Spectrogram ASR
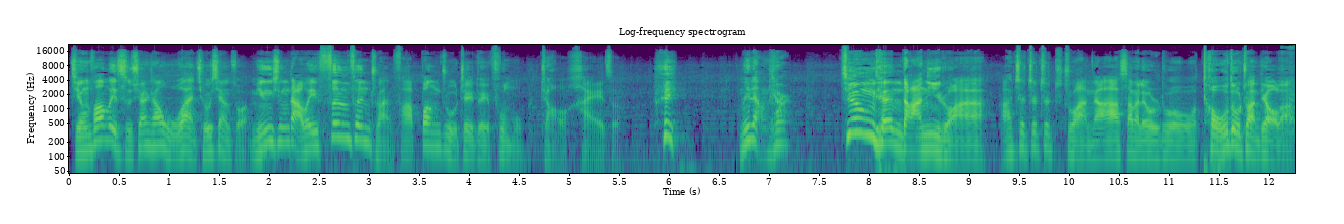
警方为此悬赏五万求线索，明星大 V 纷纷转发帮助这对父母找孩子。嘿，没两天。惊天大逆转啊！这这这转的啊，三百六十度，我头都转掉了。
